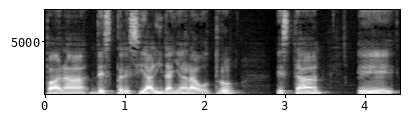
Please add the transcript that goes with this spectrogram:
para despreciar y dañar a otro está eh,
